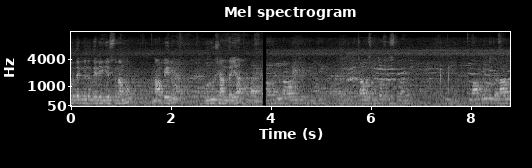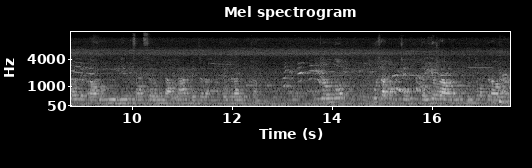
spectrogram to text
కృతజ్ఞత తెలియజేస్తున్నాము. నా పేరు గురు శాంతయ్య. చాలా సంతోషిస్తున్నాను. మామూలుగా జనాల్లో ఉండే ప్రాబ్లమ్ ఏమి సమస్యల మీద అవగాహన పెంచడానికి పెంచడానికి వచ్చాను పిల్లల్లో ఎక్కువ శాతం వచ్చేది జలిగలు రావడం గొంతు నొప్పి రావడం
